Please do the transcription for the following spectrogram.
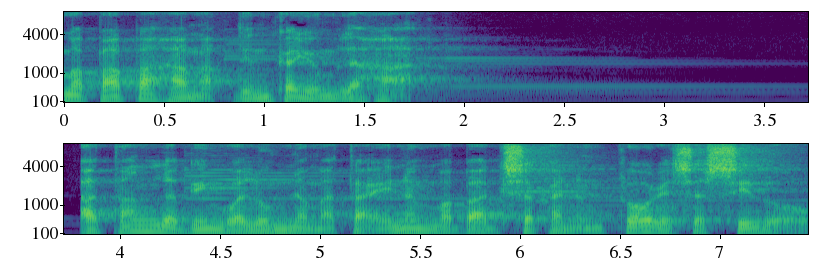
mapapahamak din kayong lahat. At ang labing walong namatay ng mabagsakan ng tore sa silo,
